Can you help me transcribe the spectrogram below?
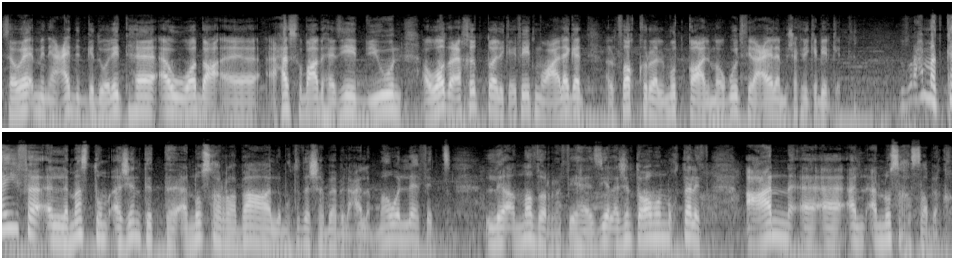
سواء من إعادة جدولتها أو وضع آه، حذف بعض هذه الديون أو وضع خطة لكيفية معالجة الفقر المدقع الموجود في العالم بشكل كبير جدا. دكتور أحمد كيف لمستم أجندة النسخة الرابعة لمنتدى شباب العالم؟ ما هو اللافت للنظر في هذه الأجندة وهو مختلف عن النسخ السابقة؟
